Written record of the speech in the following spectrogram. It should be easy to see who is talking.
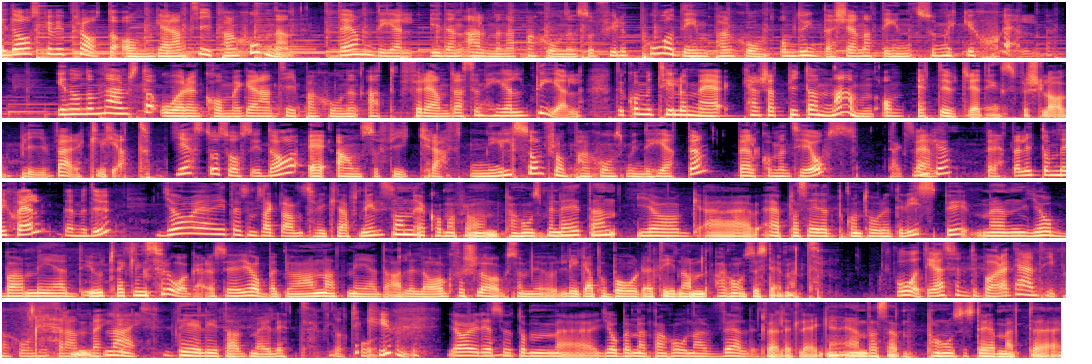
Speaker 1: Idag ska vi prata om garantipensionen. Den del i den allmänna pensionen som fyller på din pension om du inte har tjänat in så mycket själv. Inom de närmsta åren kommer garantipensionen att förändras en hel del. Det kommer till och med kanske att byta namn om ett utredningsförslag blir verklighet. Gäst hos oss idag är Ann-Sofie Kraft Nilsson från Pensionsmyndigheten. Välkommen till oss.
Speaker 2: Tack så mycket.
Speaker 1: Berätta lite om dig själv. Vem är du?
Speaker 2: Ja, jag heter som sagt Ann-Sofie Kraft Nilsson. Jag kommer från Pensionsmyndigheten. Jag är, är, placerad på kontoret i Visby, men jobbar med utvecklingsfrågor. Så jag jobbar bland annat med alla lagförslag som nu ligger på bordet inom pensionssystemet.
Speaker 3: Åh, oh, det är alltså inte bara garantipension utan allt möjligt?
Speaker 2: Nej, det är lite allt möjligt.
Speaker 3: Det låter kul.
Speaker 2: Jag har ju dessutom äh, jobbat med pensioner väldigt, väldigt länge. Ända sedan pensionssystemet äh,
